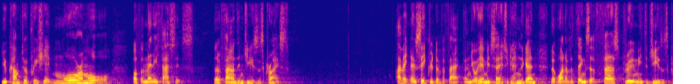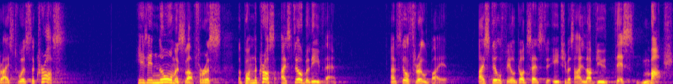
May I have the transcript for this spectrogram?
You come to appreciate more and more of the many facets that are found in Jesus Christ. I make no secret of the fact, and you'll hear me say it again and again, that one of the things that first drew me to Jesus Christ was the cross. His enormous love for us upon the cross. I still believe that. I'm still thrilled by it. I still feel God says to each of us, I love you this much.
